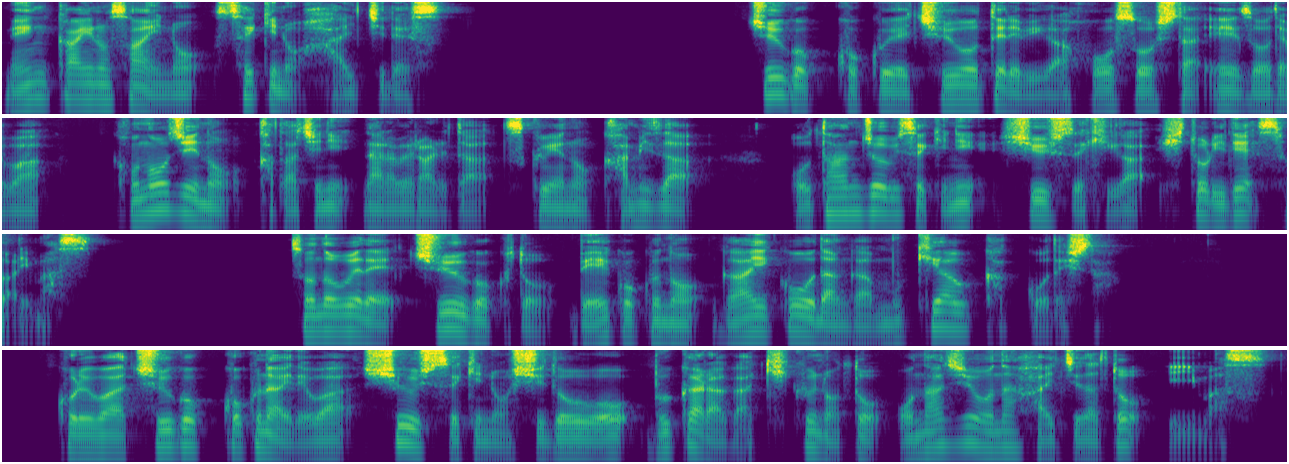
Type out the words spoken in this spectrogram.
面会の際の席の配置です。中国国営中央テレビが放送した映像では、この字の形に並べられた机の上座、お誕生日席に習主席が一人で座ります。その上で中国と米国の外交団が向き合う格好でした。これは中国国内では習主席の指導を部下らが聞くのと同じような配置だと言います。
